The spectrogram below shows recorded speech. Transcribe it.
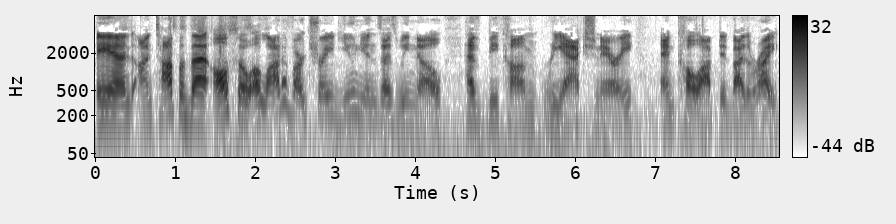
And on top of that, also, a lot of our trade unions, as we know, have become reactionary and co opted by the right.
